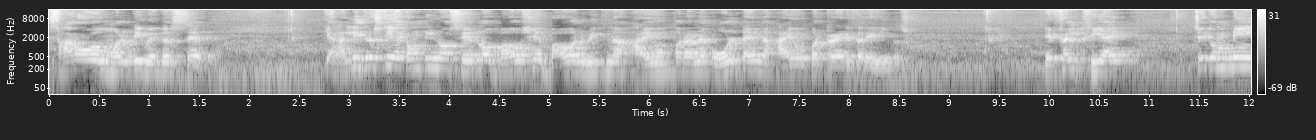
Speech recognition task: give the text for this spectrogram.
સારો એવો મલ્ટીવેગર શેર. કે હાલની દ્રષ્ટિએ આ કંપનીનો શેરનો ભાવ છે બાવન વીકના હાઈ ઉપર અને ઓલ ટાઈમના હાઈ ઉપર ટ્રેડ કરી રહ્યો છે. એફએલ થ્રી આઈ જે કંપની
